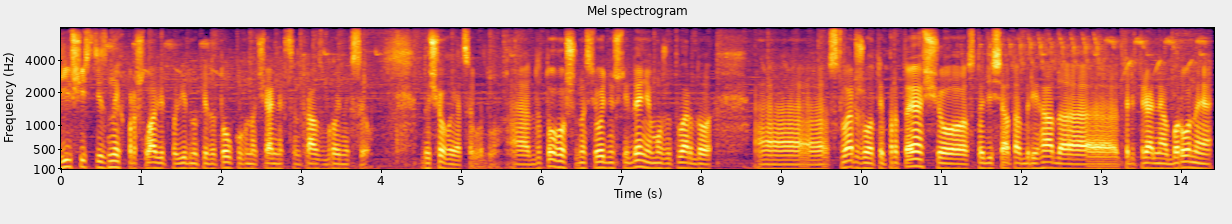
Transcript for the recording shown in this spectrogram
Більшість із них пройшла відповідну підготовку в навчальних центрах Збройних сил. До чого я це веду? До того, що на сьогоднішній день я можу твердо стверджувати про те, що 110-та бригада е, територіальної оборони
